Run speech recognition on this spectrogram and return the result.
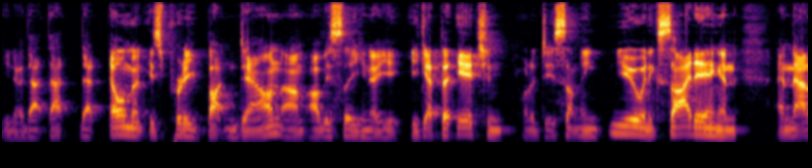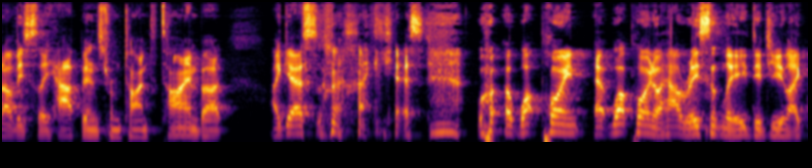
you know that that that element is pretty buttoned down. Um, obviously, you know you, you get the itch and you want to do something new and exciting, and and that obviously happens from time to time. But I guess I guess at what point at what point or how recently did you like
